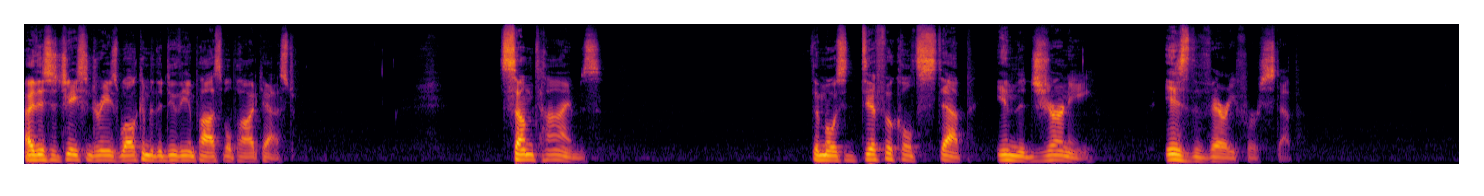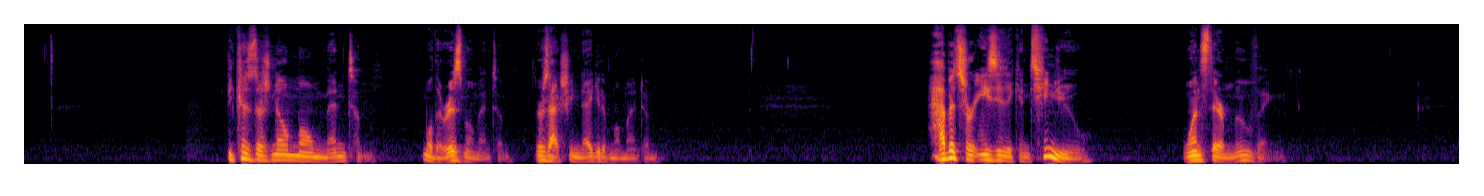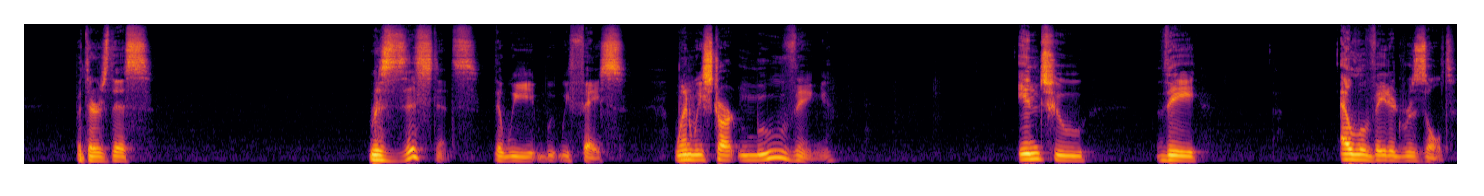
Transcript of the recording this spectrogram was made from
Hi, this is Jason Drees. Welcome to the Do the Impossible podcast. Sometimes the most difficult step in the journey is the very first step. Because there's no momentum. Well, there is momentum, there's actually negative momentum. Habits are easy to continue once they're moving. But there's this resistance that we, we face when we start moving into the elevated result,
